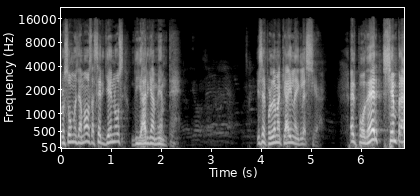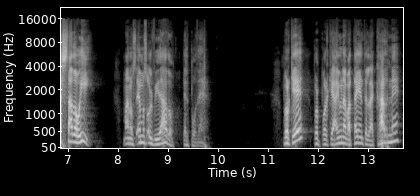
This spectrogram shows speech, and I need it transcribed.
Pero somos llamados a ser llenos diariamente. Y es el problema que hay en la iglesia. El poder siempre ha estado ahí. Mas hemos olvidado del poder. ¿Por qué? Porque hay una batalla entre la carne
